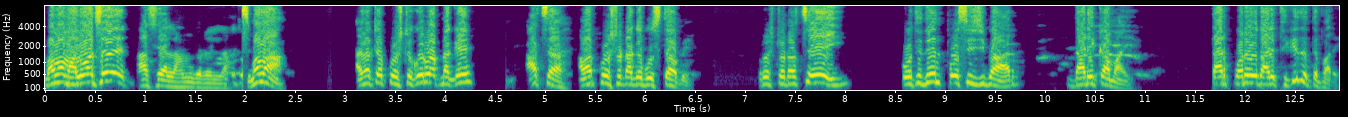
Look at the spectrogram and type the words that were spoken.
মামা ভালো আছেন? আছে আলহামদুলিল্লাহ। মামা আমি একটা প্রশ্ন করব আপনাকে। আচ্ছা আমার প্রশ্নটাকে বুঝতে হবে। প্রশ্নটা হচ্ছে এই প্রতিদিন পঁচিশ বার দাড়ি কামায় তারপরেও দাড়ি থেকে যেতে পারে।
